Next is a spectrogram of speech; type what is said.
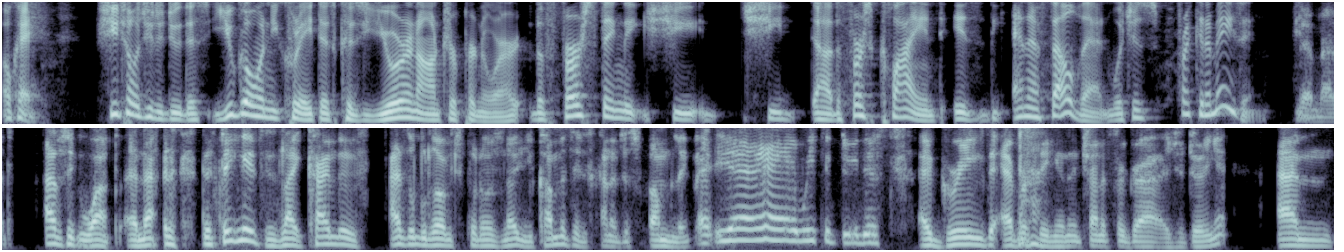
Okay. She told you to do this. You go and you create this because you're an entrepreneur. The first thing that she she uh, the first client is the NFL then, which is freaking amazing. Yeah, man. Absolutely wild. And that, the thing is, is like kind of as all entrepreneurs know, you come into this kind of just fumbling, like, yeah, we could do this, agreeing to everything and then trying to figure out as you're doing it. Um,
